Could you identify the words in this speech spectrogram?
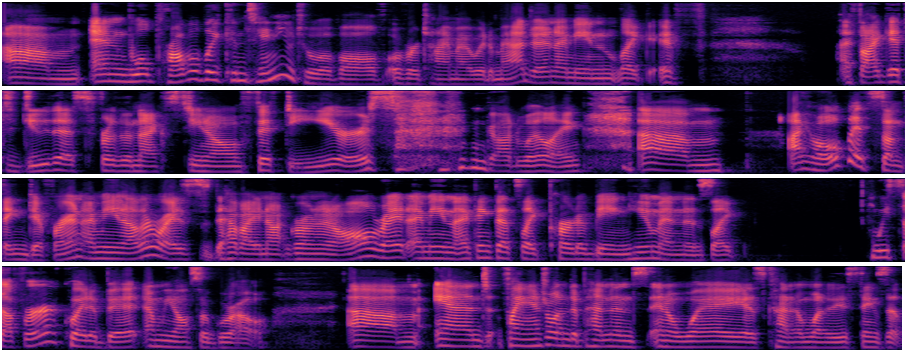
Um, and will probably continue to evolve over time, I would imagine. I mean, like if if I get to do this for the next, you know, 50 years, God willing, um, I hope it's something different. I mean, otherwise, have I not grown at all? Right. I mean, I think that's like part of being human is like we suffer quite a bit and we also grow. Um, and financial independence, in a way, is kind of one of these things that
